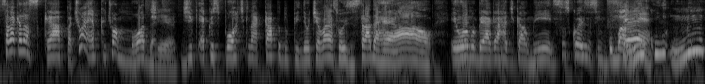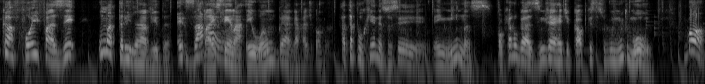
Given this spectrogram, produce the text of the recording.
sabe aquelas capas? Tinha uma época que tinha uma moda Tinha. de EcoSport que na capa do pneu tinha várias coisas, Estrada Real, Eu É. amo BH radicalmente, essas coisas assim. O fé. maluco nunca foi fazer uma trilha na vida. Exatamente. Mas tem lá, eu amo BH radicalmente. Até porque, né, se você é em Minas, qualquer lugarzinho já é radical porque você subiu muito morro. Bom,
